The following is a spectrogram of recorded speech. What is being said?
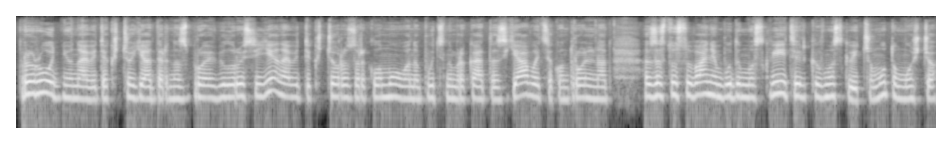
природньо, навіть якщо ядерна зброя в Білорусі є, навіть якщо розрекламована Путіним ракета з'явиться, контроль над застосуванням буде в Москві тільки в Москві. Чому тому, що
